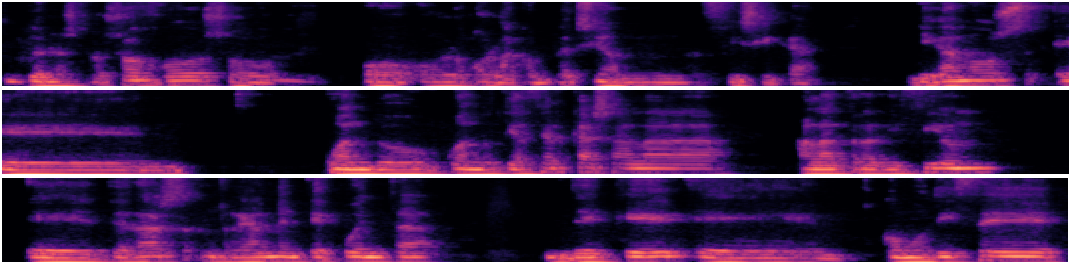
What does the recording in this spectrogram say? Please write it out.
nuestros ojos o, o, la complexión física. Digamos, eh, cuando, cuando te acercas a la, a la tradición, eh, te das realmente cuenta de que, eh, como dice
